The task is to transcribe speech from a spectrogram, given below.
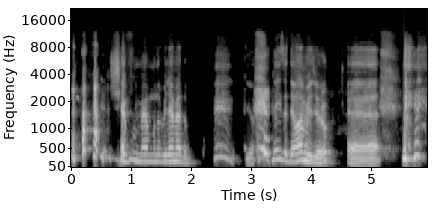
Şefim ben bunu bilemedim. Diyor. Neyse devam ediyorum. Ee,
